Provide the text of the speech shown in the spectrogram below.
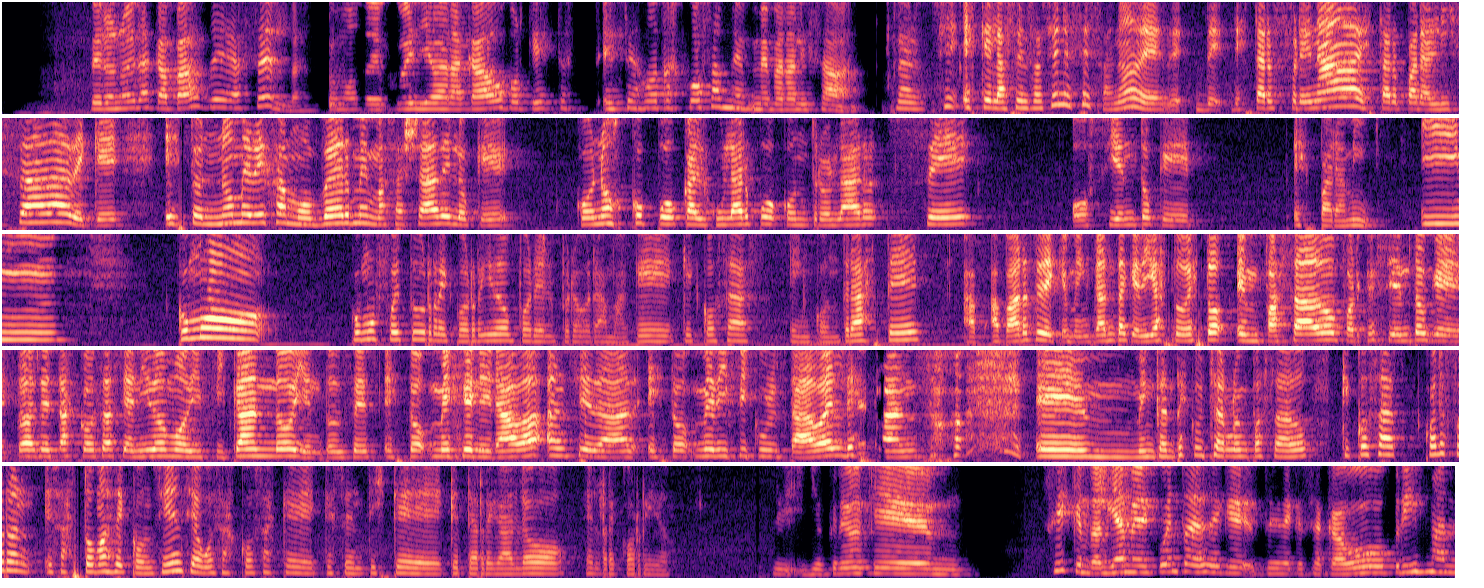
pero no era capaz de hacerlas, como de poder llevar a cabo, porque estas, estas otras cosas me, me, paralizaban. Claro, sí, es que la sensación es esa, ¿no? De, de, de, estar frenada, de estar paralizada, de que esto no me deja moverme más allá de lo que conozco, puedo calcular, puedo controlar, sé o siento que es para mí. ¿Y cómo, cómo fue tu recorrido por el programa? ¿Qué, qué cosas encontraste? aparte de que me encanta que digas todo esto en pasado, porque siento que todas estas cosas se han ido modificando y entonces esto me generaba ansiedad, esto me dificultaba el descanso. eh, me encanta escucharlo en pasado. ¿Qué cosas, cuáles fueron esas tomas de conciencia o esas cosas que, que sentís que, que, te regaló el recorrido? Sí, yo creo que sí, es que en realidad me doy cuenta desde que, desde que se acabó Prisma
